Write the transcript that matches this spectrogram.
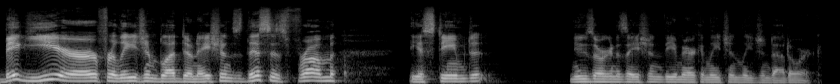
Big year for Legion blood donations. This is from the esteemed news organization, the American Legion, legion.org.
